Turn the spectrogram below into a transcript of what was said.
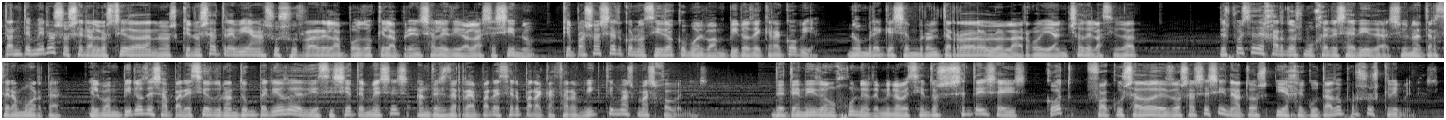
Tan temerosos eran los ciudadanos que no se atrevían a susurrar el apodo que la prensa le dio al asesino, que pasó a ser conocido como el vampiro de Cracovia, nombre que sembró el terror a lo largo y ancho de la ciudad. Después de dejar dos mujeres heridas y una tercera muerta, el vampiro desapareció durante un periodo de 17 meses antes de reaparecer para cazar víctimas más jóvenes. Detenido en junio de 1966, Cott fue acusado de dos asesinatos y ejecutado por sus crímenes.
